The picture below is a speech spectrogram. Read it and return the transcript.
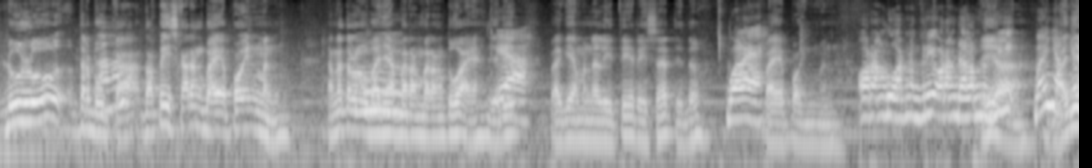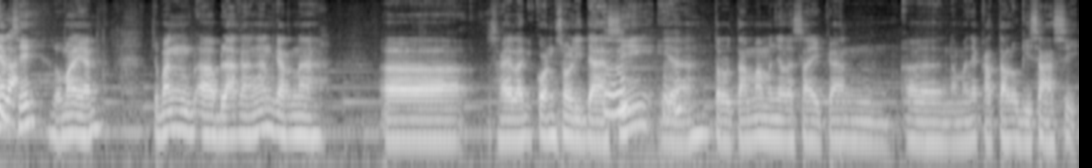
dulu terbuka, tapi sekarang by appointment. Karena terlalu banyak barang-barang tua ya. Jadi Hmm. Iya. bagi yang meneliti riset itu Boleh. by appointment. Orang luar negeri, orang dalam negeri, Iya, banyak, juga. sih, lumayan. Cuman eh, belakangan karena eh, saya lagi konsolidasi, Hmm. ya, terutama menyelesaikan eh, namanya katalogisasi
